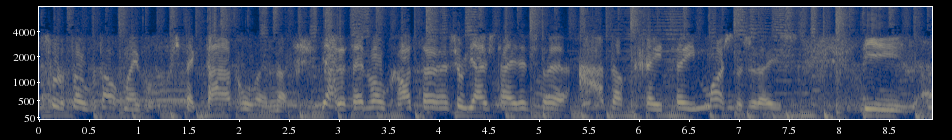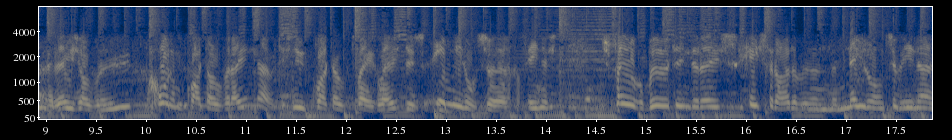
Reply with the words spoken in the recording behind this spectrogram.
Het zorgt over het algemeen voor spektakel. En ja, dat hebben we ook gehad zojuist tijdens de ADAC GT Masters Race. Die race over een uur begon om kwart over één. Nou, het is nu kwart over twee geweest, dus inmiddels uh, gefinished. Er is veel gebeurd in de race. Gisteren hadden we een, Nederlandse winnaar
